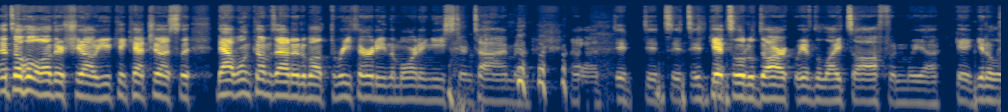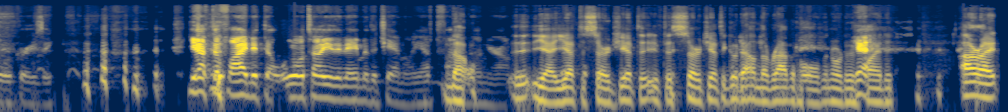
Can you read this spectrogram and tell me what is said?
that's a whole other show. You can catch us. That one comes out at about three thirty in the morning Eastern time, and uh, it, it, it, it gets a little dark. We have the lights off, and we uh, get, get a little crazy. you have to find it though. We will tell you the name of the channel. You have to find no. it on your own. Uh, yeah, you have to search. You have to you have to search. You have to go down the rabbit hole in order to yeah. find it. All right,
